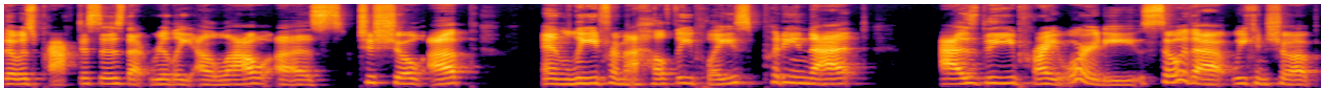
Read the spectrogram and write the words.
those practices that really allow us to show up and lead from a healthy place, putting that as the priority so that we can show up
